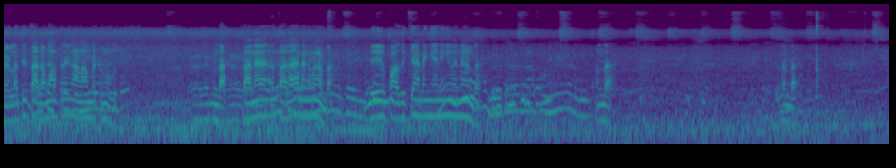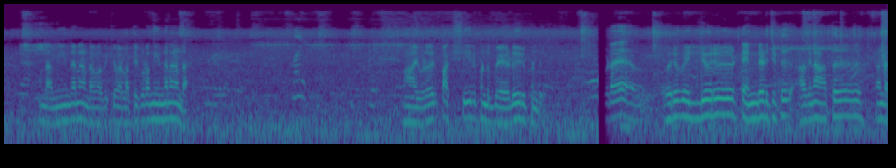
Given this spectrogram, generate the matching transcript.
വെള്ളത്തിൽ തല മാത്രമേ കാണാൻ പറ്റുന്നുള്ളൂ. കണ്ട? തല അനങ്ങണ കണ്ട? ഇത് പതുക്കെ അനങ്ങി അനങ്ങി കണ്ട? കണ്ട? കണ്ട? കണ്ട? നീന്തണ കണ്ട? പതുക്കെ വെള്ളത്തിൽ കൂടെ നീന്തണ കണ്ട? ആ ഇവിടെ ഒരു പക്ഷി ഇരിപ്പുണ്ട് ബേഡ് ഇരിപ്പുണ്ട്. ഇവിടെ ഒരു വലിയൊരു ടെന്റ് അടിച്ചിട്ട് അതിനകത്ത് കണ്ട?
